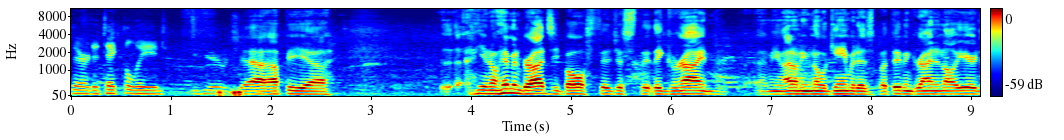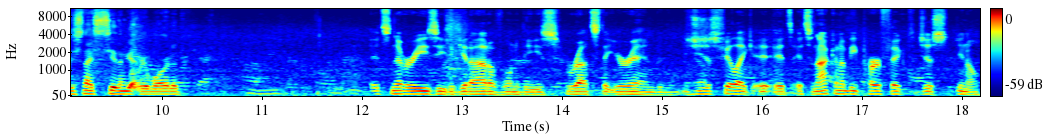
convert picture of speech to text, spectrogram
there to take the lead. Huge. Yeah, Uppy. Uh, you know him and Brodsy both. They just they, they grind. I mean, I don't even know what game it is, but they've been grinding all year. Just nice to see them get rewarded it's never easy to get out of one of these ruts that you're in. But you just feel like it's it's not going to be perfect. Just you know,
